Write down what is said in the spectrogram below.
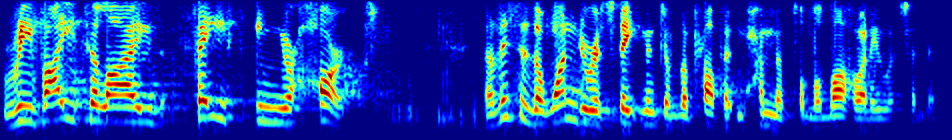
revitalize faith in your heart. Now this is a wondrous statement of the Prophet Muhammad sallallahu alaihi wasallam.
